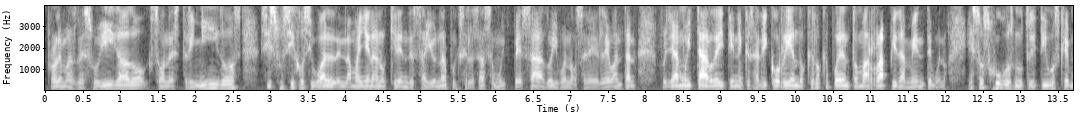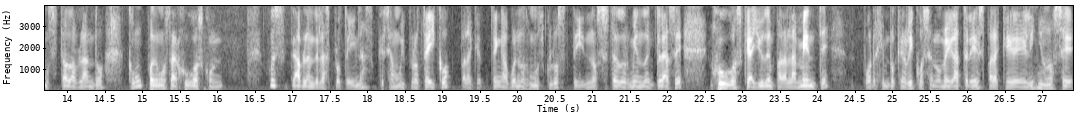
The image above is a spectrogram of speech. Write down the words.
problemas de su hígado, son estreñidos, si sus hijos igual en la mañana no quieren desayunar porque se les hace muy pesado y bueno, se levantan pues ya muy tarde y tienen que salir corriendo, ¿qué es lo que pueden tomar rápidamente? Bueno, esos jugos nutritivos que hemos estado hablando, ¿cómo podemos dar jugos con pues hablan de las proteínas, que sea muy proteico para que tenga buenos músculos y no se esté durmiendo en clase, jugos que ayuden para la mente, por ejemplo, que ricos en omega 3 para que el niño no se,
